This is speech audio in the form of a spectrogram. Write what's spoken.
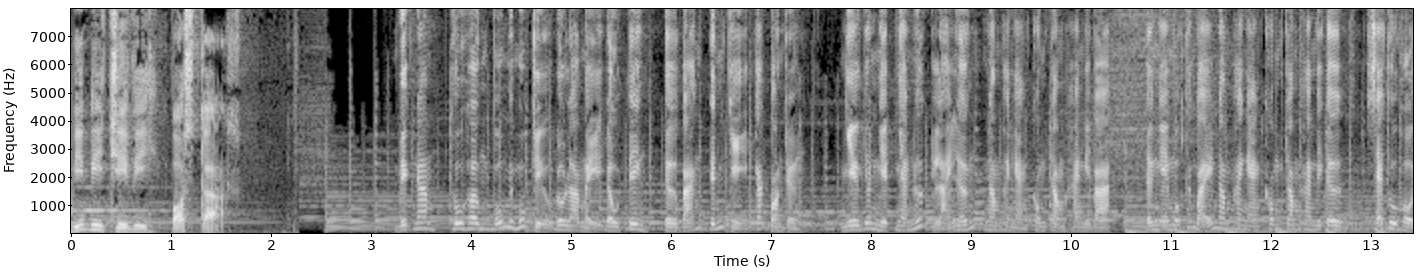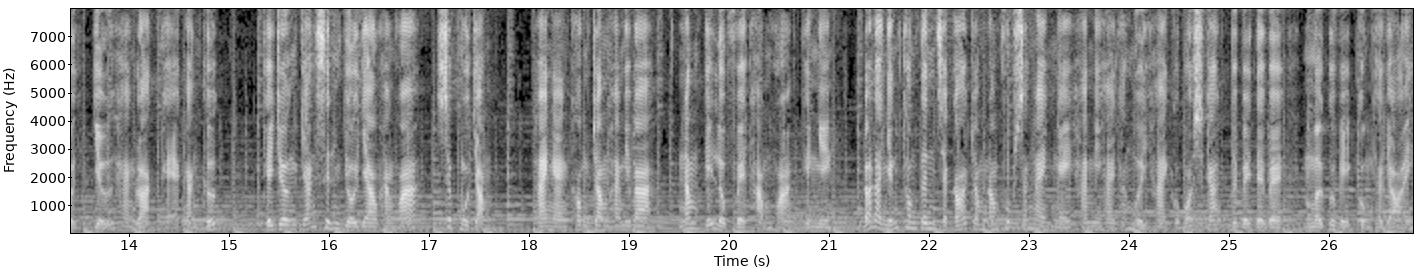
BBTV Postcard Việt Nam thu hơn 41 triệu đô la Mỹ đầu tiên từ bán tín chỉ carbon rừng. Nhiều doanh nghiệp nhà nước lãi lớn năm 2023. Từ ngày 1 tháng 7 năm 2024 sẽ thu hồi giữ hàng loạt thẻ căn cước. Thị trường Giáng sinh dồi dào hàng hóa, sức mua chậm. 2023, năm kỷ lục về thảm họa thiên nhiên. Đó là những thông tin sẽ có trong 5 phút sáng nay ngày 22 tháng 12 của Postcard BBTV. Mời quý vị cùng theo dõi.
